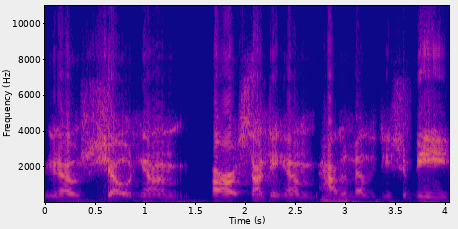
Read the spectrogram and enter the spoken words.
you know, showed him or sung to him how the melody should be,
